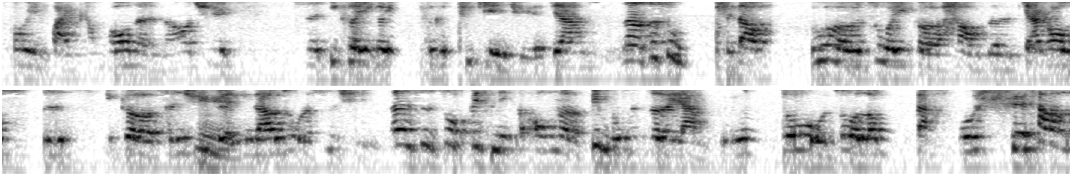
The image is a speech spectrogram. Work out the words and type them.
story by component，然后去是一个一个一个去解决这样子。那这是我学到如何做一个好的架构师，一个程序员应该要做的事情。但是做 business owner 并不是这样。比如说我做 low down，我学到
